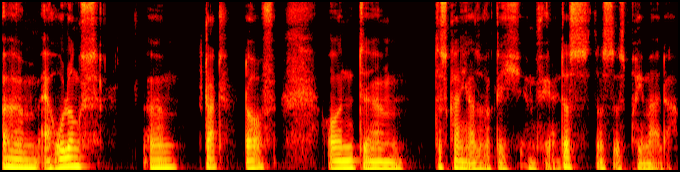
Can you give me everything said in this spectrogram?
ähm, Erholungsstadt, ähm, Dorf. Und ähm, das kann ich also wirklich empfehlen. Das, das ist prima da.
